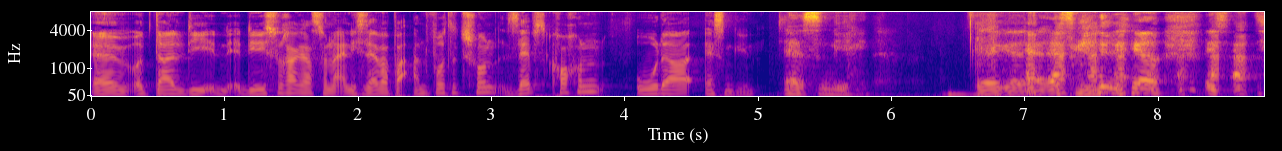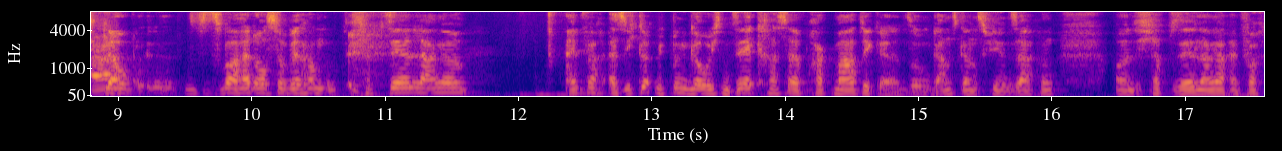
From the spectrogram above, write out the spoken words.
ähm, und dann die, die nächste Frage hast du dann eigentlich selber beantwortet schon. Selbst kochen oder essen gehen? Essen gehen. Sehr gerne essen gehen, ja. Ich, ich glaube, es war halt auch so, wir haben, ich habe sehr lange einfach, also ich glaube, ich bin, glaube ich, ein sehr krasser Pragmatiker in so ganz, ganz vielen Sachen. Und ich habe sehr lange einfach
